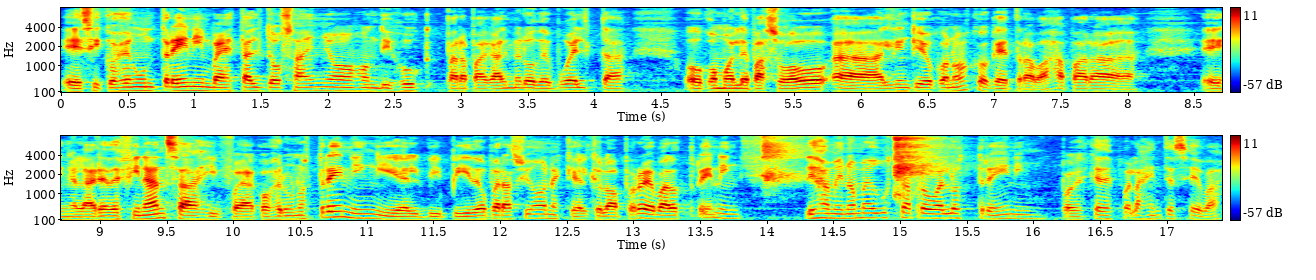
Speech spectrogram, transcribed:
Eh, si cogen un training van a estar dos años on the hook para pagármelo de vuelta. O como le pasó a alguien que yo conozco que trabaja para en el área de finanzas y fue a coger unos training y el VP de operaciones, que es el que lo aprueba los training, dijo a mí no me gusta aprobar los training porque es que después la gente se va.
